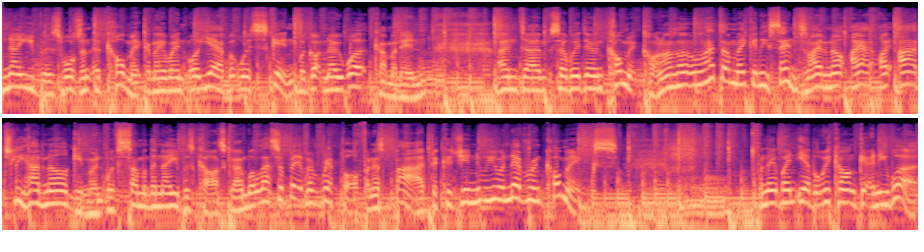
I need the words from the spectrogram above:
Neighbours wasn't a comic, and they went, well, yeah, but we're skint, we've got no work coming in, and um, so we're doing Comic Con. I was like, well, that doesn't make any sense. And I had an, I, I actually had an argument with some of the Neighbours cast, going, well, that's a bit of a rip off, and it's bad because you you were never in comics. And they went, yeah, but we can't get any work.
